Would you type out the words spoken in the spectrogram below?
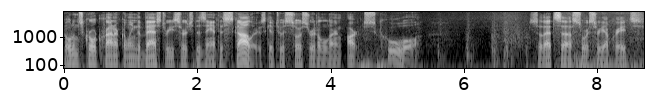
Golden Scroll chronicling the vast research the Xanthous scholars give to a sorcerer to learn arts. Cool. So that's uh, sorcery upgrades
